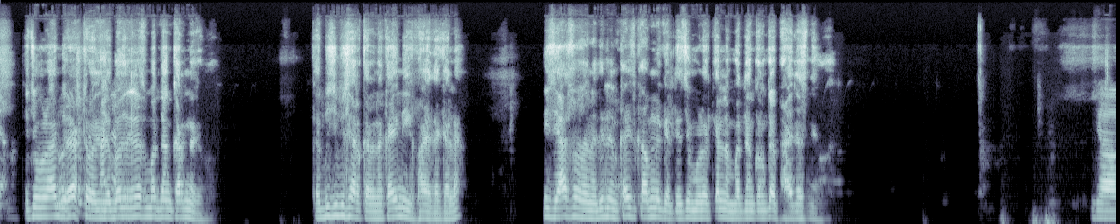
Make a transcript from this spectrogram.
त्याच्यामुळे आम्ही राष्ट्रवादीला बदलेलाच मतदान करणार आहे. भाऊ. का बीजेपी सरकारनं काही नाही फायदा केला. तिचे आश्वासनं दिले आणि काहीच काम नाही केलं. त्याच्यामुळे त्यांना मतदान करून काही फायदाच नाही. या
